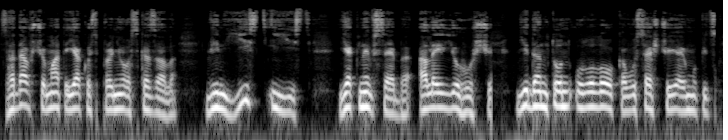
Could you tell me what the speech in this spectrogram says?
Згадав, що мати якось про нього сказала він їсть і їсть, як не в себе, але й його що. Дід Антон улолокав усе, що я йому підсував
